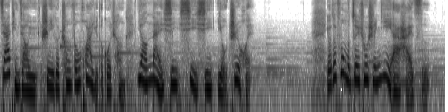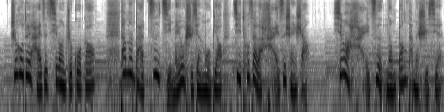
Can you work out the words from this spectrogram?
家庭教育是一个春风化雨的过程，要耐心、细心、有智慧。有的父母最初是溺爱孩子，之后对孩子期望值过高，他们把自己没有实现的目标寄托在了孩子身上，希望孩子能帮他们实现，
